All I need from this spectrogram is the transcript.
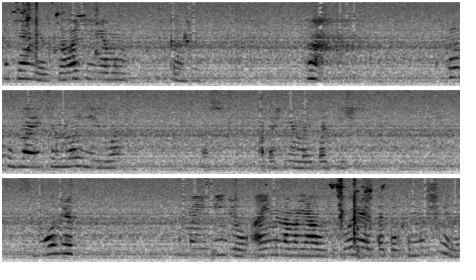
Хотя нет, давайте я вам скажу. Как вы знаете, многие из вас, а точнее мои подписчики, смотрят мои видео, а именно моя аудитория это только мужчины.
